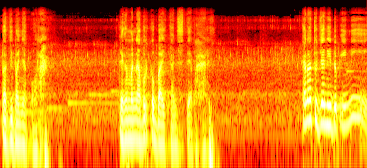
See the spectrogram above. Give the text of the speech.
bagi banyak orang. Dengan menabur kebaikan setiap hari. Karena tujuan hidup ini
